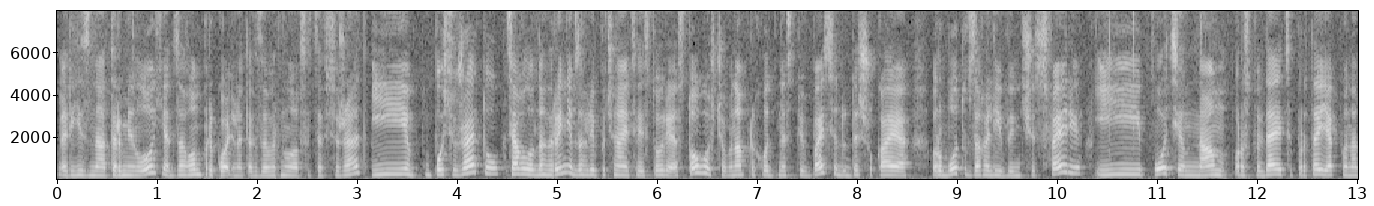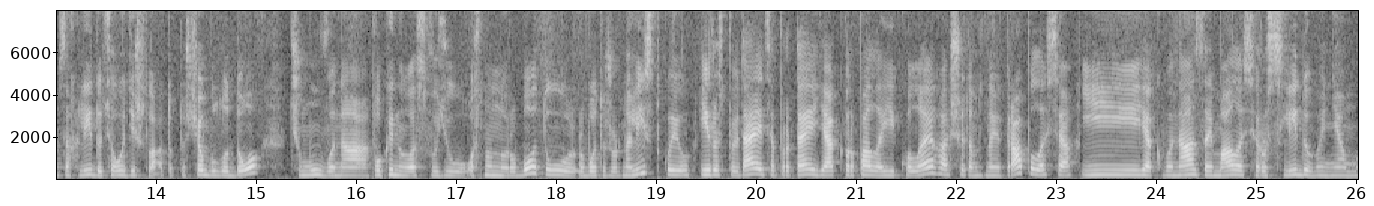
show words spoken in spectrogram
різна термінологія. Загалом прикольно так завернула все це в сюжет. І по сюжету ця головна героїня взагалі починається історія з того, що вона приходить на співбесіду, де шукає роботу взагалі в іншій сфері, і потім нам розповідається про те, як вона взагалі до цього дійшла. Тобто, що було до, чому вона покинула свою основну роботу, роботу журналісткою, і розповідається про те, як пропала її колега, що там з нею трапилося, і як вона займалася розслідуванням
